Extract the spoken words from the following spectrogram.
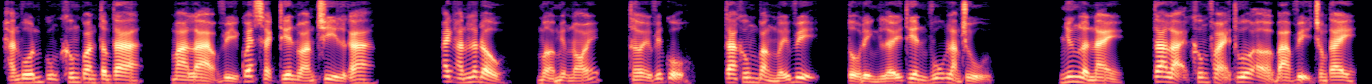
hắn vốn cũng không quan tâm ta, mà là vì quét sạch thiên đoán chi là ca anh hắn lắc đầu, mở miệng nói, thời viết cổ, ta không bằng mấy vị, tổ đình lấy thiên vũ làm chủ nhưng lần này, ta lại không phải thua ở ba vị trong tay,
